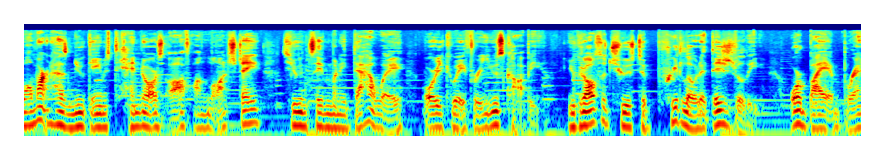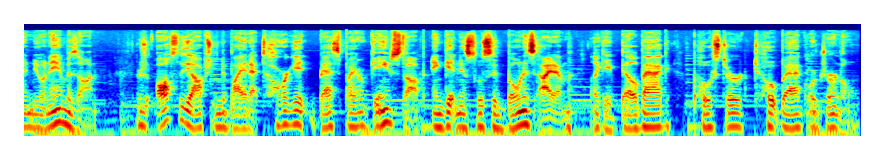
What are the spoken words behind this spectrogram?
Walmart has new games $10 off on launch day, so you can save money that way, or you can wait for a used copy. You could also choose to preload it digitally, or buy it brand new on Amazon. There's also the option to buy it at Target, Best Buy, or GameStop and get an exclusive bonus item like a bell bag, poster, tote bag, or journal.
